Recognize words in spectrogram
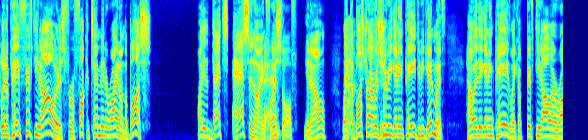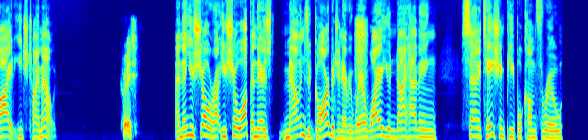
But to pay $50 for a fucking 10 minute ride on the bus, I, that's asinine, Bad. first off, you know? Like the bus drivers should be getting paid to begin with. How are they getting paid? Like a $50 ride each time out. crazy. And then you show you show up and there's mountains of garbage and everywhere. Why are you not having sanitation people come through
